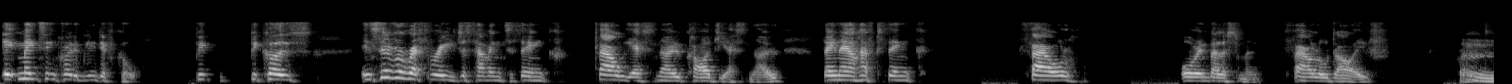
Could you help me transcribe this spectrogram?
it makes it incredibly difficult Be- because instead of a referee just having to think foul yes no card yes no, they now have to think foul or embellishment, foul or dive. Right. Hmm.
